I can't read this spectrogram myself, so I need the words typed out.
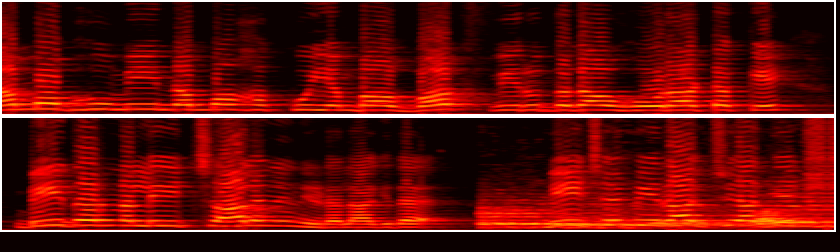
ನಮ್ಮ ಭೂಮಿ, ನಮ್ಮ ಹಕ್ಕು ಎಂಬ ವಕ್ಫ್ ವಿರುದ್ಧದ ಹೋರಾಟಕ್ಕೆ ಬೀದರ್ನಲ್ಲಿ ಚಾಲನೆ ನೀಡಲಾಗಿದೆ. ಬಿಜೆಪಿ ರಾಜ್ಯಾಧ್ಯಕ್ಷ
